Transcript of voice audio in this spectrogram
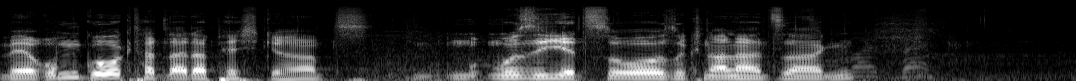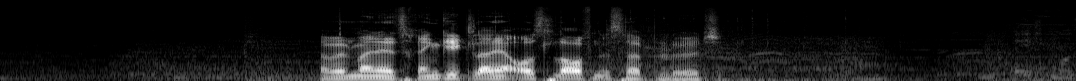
Wer rumgurkt, hat leider Pech gehabt. M muss ich jetzt so, so knallhart sagen. Aber wenn meine Tränke gleich auslaufen, ist halt blöd. Ich muss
